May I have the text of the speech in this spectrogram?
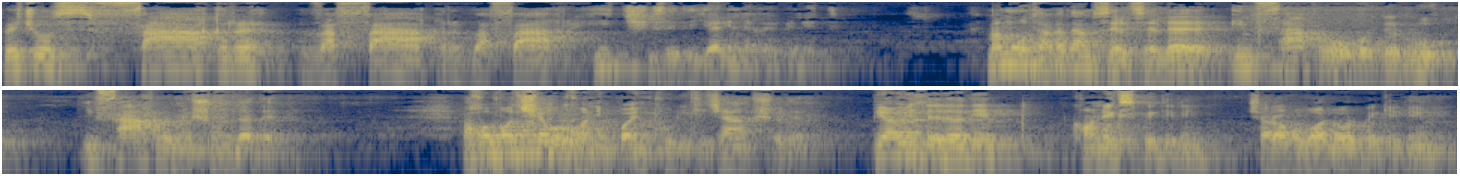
به جز فقر و فقر و فقر هیچ چیز دیگری نمی‌بینید. من معتقدم زلزله این فقر رو آورده رو این فقر رو نشون داده. و خب ما چه بکنیم با این پولی که جمع شده؟ بیام یه تعدادی کانکس بگیریم چراغ والور بگیریم.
